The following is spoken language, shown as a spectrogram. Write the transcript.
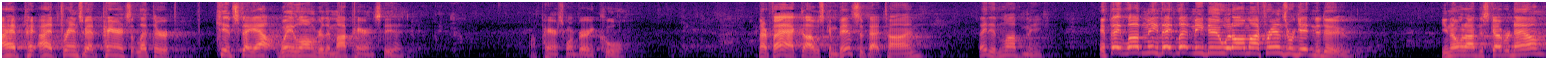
I had, I had friends who had parents that let their kids stay out way longer than my parents did. My parents weren't very cool. Matter of fact, I was convinced at that time they didn't love me. If they loved me, they'd let me do what all my friends were getting to do. You know what I've discovered now?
